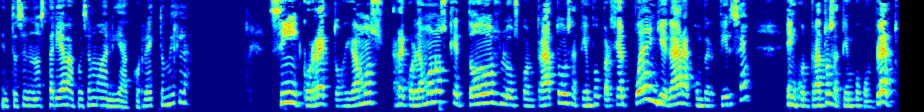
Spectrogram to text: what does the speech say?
entonces no estaría bajo esa modalidad, ¿correcto, Mirla? Sí, correcto. Digamos, recordémonos que todos los contratos a tiempo parcial pueden llegar a convertirse en contratos a tiempo completo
